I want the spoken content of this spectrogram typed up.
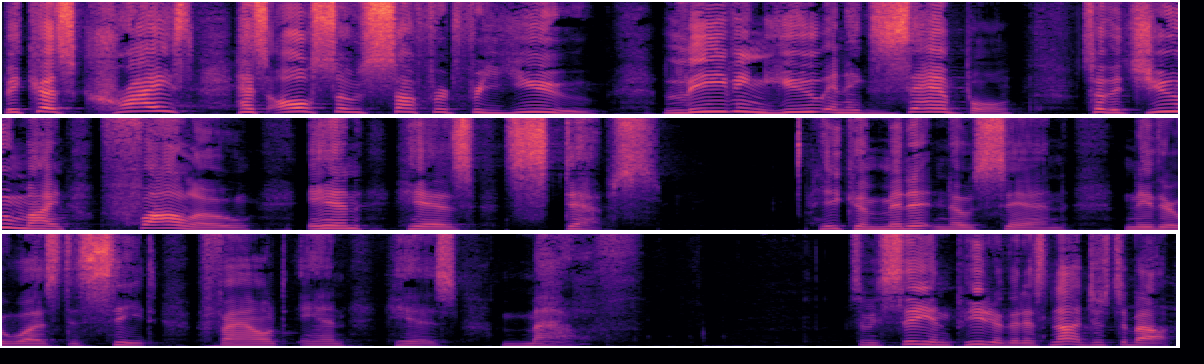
because Christ has also suffered for you, leaving you an example so that you might follow in his steps. He committed no sin, neither was deceit found in his mouth. So we see in Peter that it's not just about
